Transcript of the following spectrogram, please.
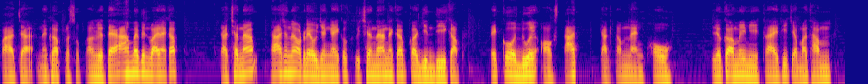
กว่าจะนะครับประสบความสำเร็จแต่อะไม่เป็นไรนะครับจะชนะช้าชนะเร็วยังไงก็คือชนะนะครับ ก็ยินดีกับเปโก้ด้วยออกสตาร์ทจากตำแหน่งโพแล้วก็ไม่มีใครที่จะมาทำ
